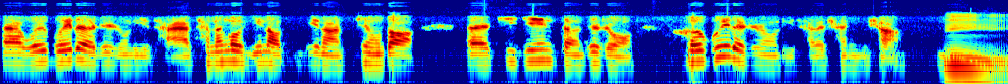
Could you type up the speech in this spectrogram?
呃违规的这种理财，才能够引导资金呢进入到呃基金等这种合规的这种理财的产品上。嗯。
